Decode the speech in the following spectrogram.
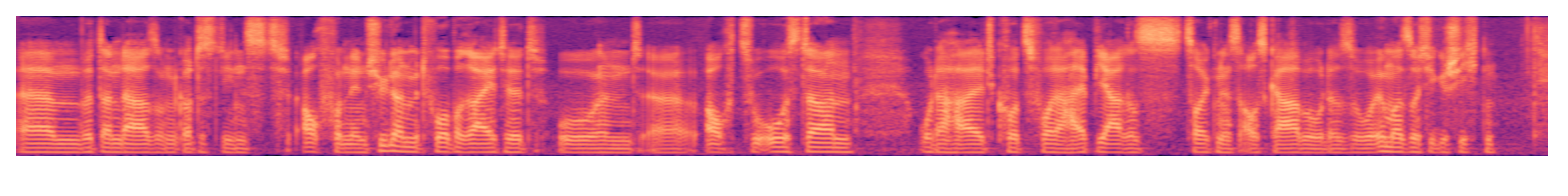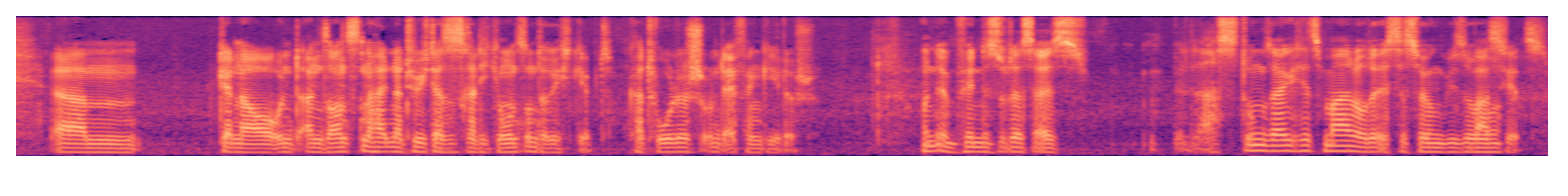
ähm, wird dann da so ein Gottesdienst auch von den Schülern mit vorbereitet und äh, auch zu Ostern oder halt kurz vor der Halbjahreszeugnisausgabe oder so, immer solche Geschichten. Ähm, genau, und ansonsten halt natürlich, dass es Religionsunterricht gibt, katholisch und evangelisch. Und empfindest du das als Belastung, sage ich jetzt mal, oder ist das irgendwie so? Was jetzt?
